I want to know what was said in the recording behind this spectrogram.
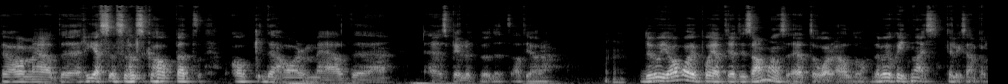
Det har med resesällskapet och det har med eh, spelutbudet att göra. Mm. Du och jag var ju på E3 tillsammans ett år Aldo. Det var ju skitnice till exempel.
